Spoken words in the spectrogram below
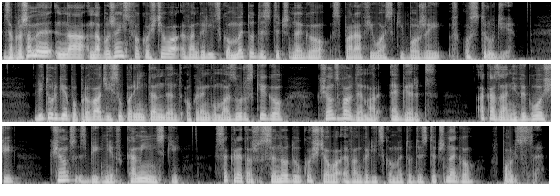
Zapraszamy na nabożeństwo Kościoła Ewangelicko-Metodystycznego z parafii Łaski Bożej w Ostrudzie. Liturgię poprowadzi superintendent okręgu mazurskiego ksiądz Waldemar Egert, a kazanie wygłosi ksiądz Zbigniew Kamiński, sekretarz Synodu Kościoła Ewangelicko-Metodystycznego w Polsce.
